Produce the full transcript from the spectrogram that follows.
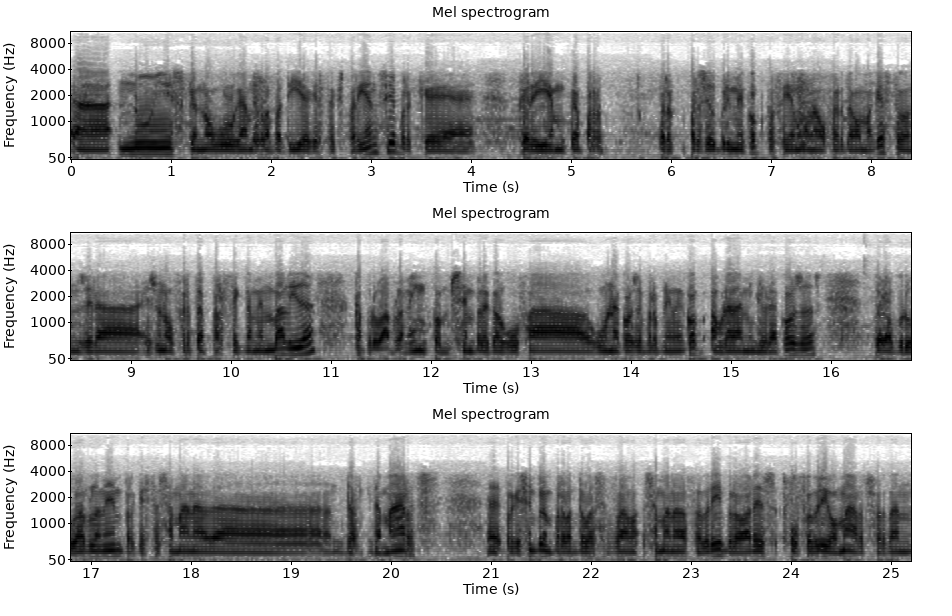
Eh, no és que no vulguem repetir aquesta experiència, perquè creiem que per, per, per ser el primer cop que fèiem una oferta com aquesta, doncs era, és una oferta perfectament vàlida, que probablement, com sempre que algú fa alguna cosa per primer cop, haurà de millorar coses, però probablement per aquesta setmana de, de, de març, eh, perquè sempre hem parlat de la setmana de febrer, però ara és o febrer o març, per tant,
